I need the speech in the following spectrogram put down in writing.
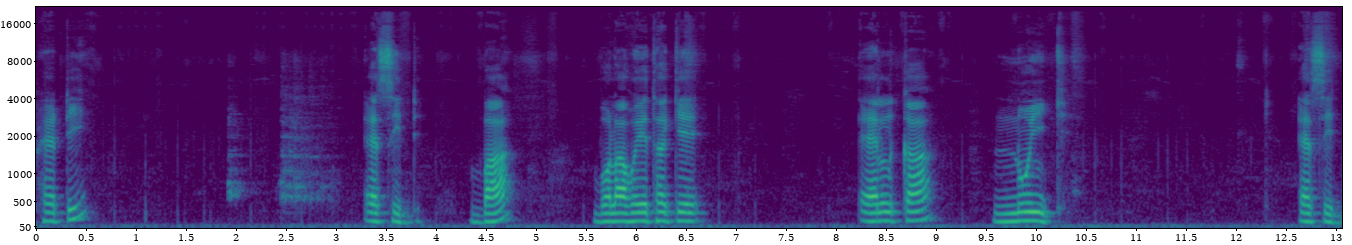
fatty acid বা বলা হয়ে থাকে অ্যালকানোইক অ্যাসিড।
